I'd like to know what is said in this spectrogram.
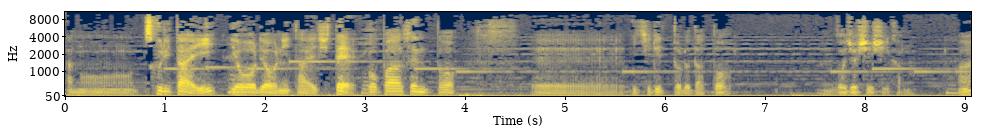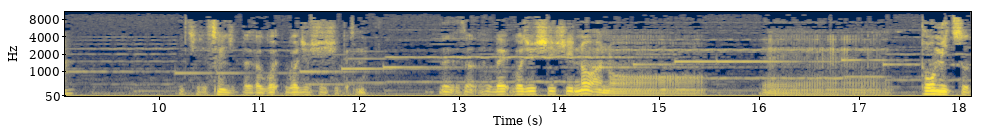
あのー、作りたい容量に対して5%、はい、えー、1リットルだと 50cc かな。うん、50cc ですね。で、50cc の、あのー、えー糖蜜。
